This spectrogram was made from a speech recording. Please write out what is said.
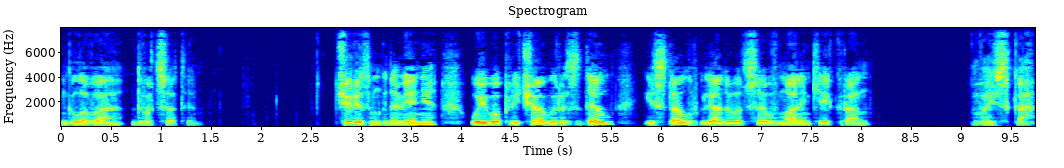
Глава двадцатая. Через мгновение у его плеча вырос Дел и стал вглядываться в маленький экран. Войска.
